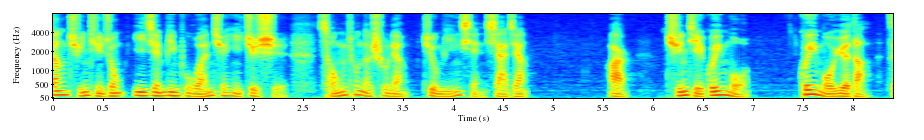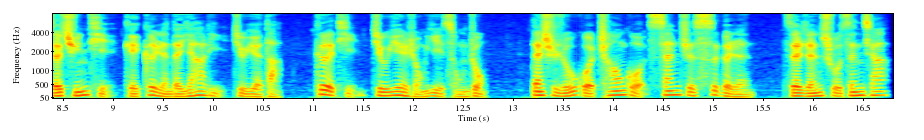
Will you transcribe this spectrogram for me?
当群体中意见并不完全一致时，从众的数量就明显下降。二、群体规模。规模越大，则群体给个人的压力就越大，个体就越容易从众。但是如果超过三至四个人，则人数增加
